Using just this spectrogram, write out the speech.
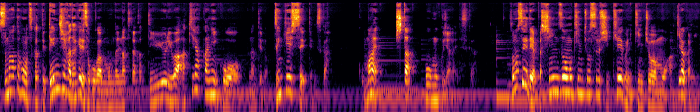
スマートフォンを使って電磁波だけでそこが問題になってたかっていうよりは明らかにこうなんていうの前傾姿勢っていうんですかこう前下を向くじゃないですか。そのせいでやっぱ心臓も緊張するし頸部に緊張はもう明らかに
